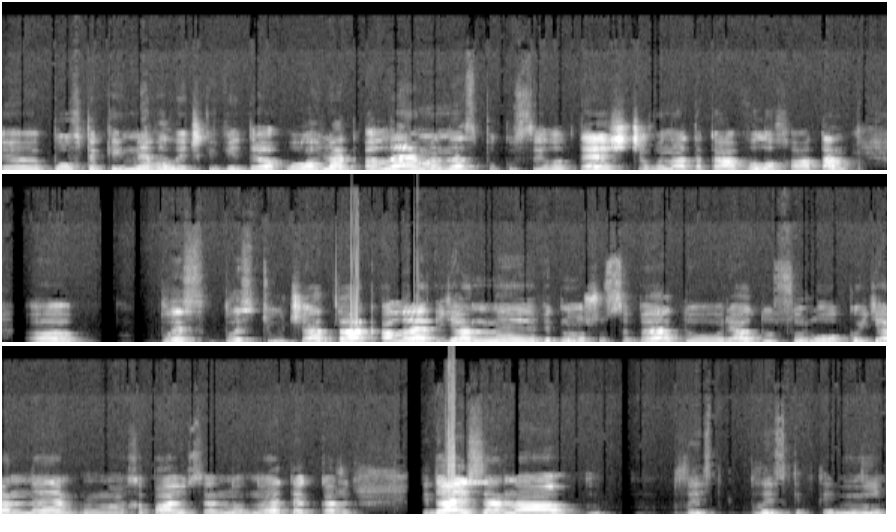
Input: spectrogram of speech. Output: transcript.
Е, Був такий невеличкий відеоогляд, але мене спокусило те, що вона така волохата, е, блистюча, так, але я не відношу себе до ряду сорок, я не хапаюся, ну, знаєте, як кажуть, кидаюся на блиск, блискітки. Ні,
